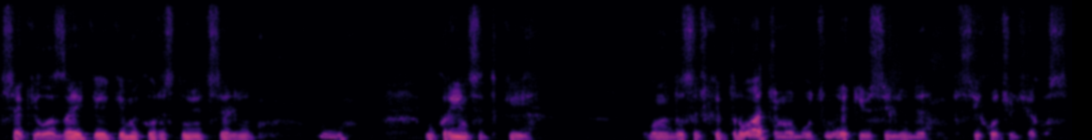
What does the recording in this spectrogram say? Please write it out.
всякі лазейки, якими користуються люди. Ну, українці такі, вони досить хитруваті, мабуть, ну, як і всі люди, всі хочуть якось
